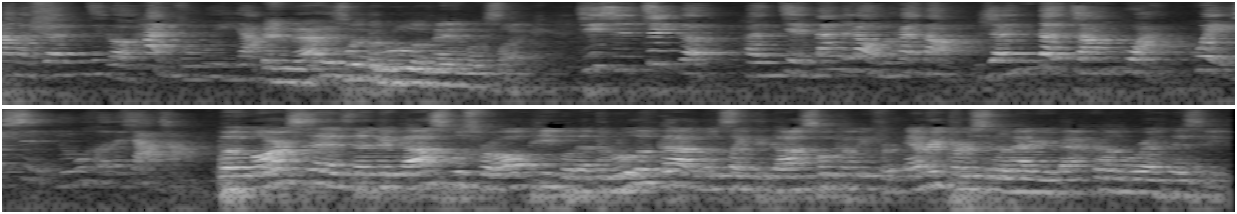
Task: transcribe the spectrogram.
他们跟这个汉族不一样。And that is what the rule of man looks like. 其实这个很简单的让我们看到人的掌管会是如何的下场。But Mark says that the gospel is for all people, that the rule of God looks like the gospel coming for every person, no matter your background or ethnicity.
